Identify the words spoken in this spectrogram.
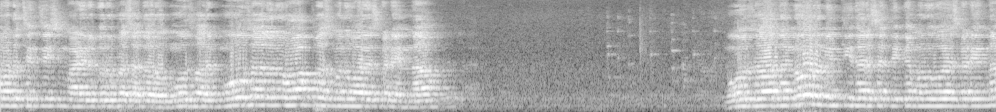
ನೋಡು ಸೆನ್ಸೇಷನ್ ಮಾಡಿದ್ರು ಗುರುಪ್ರಸಾದ್ ಅವರು. ಮೂರು ಸಾವಿರ ಮೂರು ಸಾವಿರದ ವಾಪಸ್ ಮನುವರೆಸ್ ಕಡೆಯಿಂದ. ಮೂರು ಸಾವಿರದ ನೂರು ನಿಂತಿದ್ದಾರೆ ಸದ್ಯಕ್ಕೆ ಮನುವರೆಸ್ ಕಡೆಯಿಂದ.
